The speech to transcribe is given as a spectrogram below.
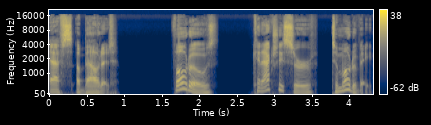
F's about it. Photos can actually serve to motivate.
